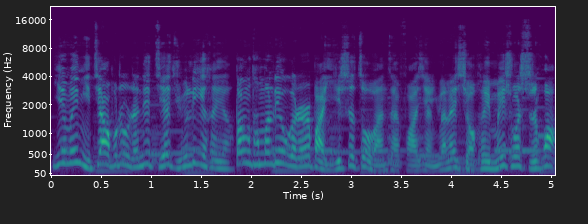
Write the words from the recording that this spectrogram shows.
因为你架不住人家结局厉害呀。当他们六个人把仪式做完，才发现原来小黑没说实话，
